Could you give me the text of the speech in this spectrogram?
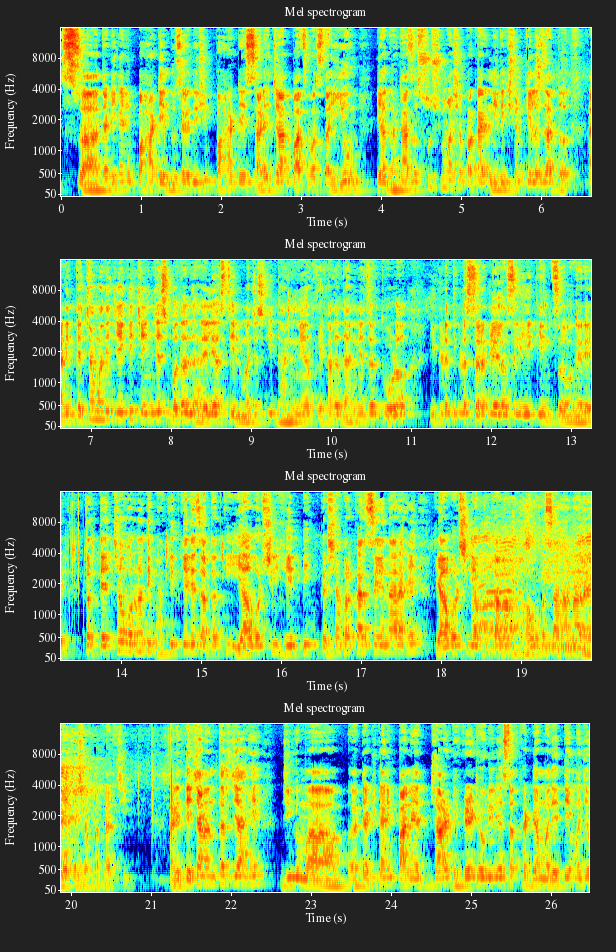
स- त्या ठिकाणी पहाटे दुसऱ्या दिवशी पहाटे साडेचार पाच वाजता येऊन या घटाचं सूक्ष्म अशा प्रकारे निरीक्षण केलं जातं. आणि त्याच्यामध्ये जे काही चेंजेस बदल झालेले असतील म्हणजेच की धान्य एखादं धान्य जर थोडं इकडे तिकडे सरकलेलं असेल एक इंच वगैरे तर त्याच्यावरनं ते भाकीत केले जातात की यावर्षी हे पीक कशा प्रकारचं येणार आहे यावर्षी या पिकाला भाव कसा राहणार आहे कशा प्रकारची. आणि त्याच्यानंतर जे आहे जी त्या ठिकाणी पाण्यात चार ढेकळे ठेवलेली असतात खड्ड्यामध्ये ते म्हणजे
